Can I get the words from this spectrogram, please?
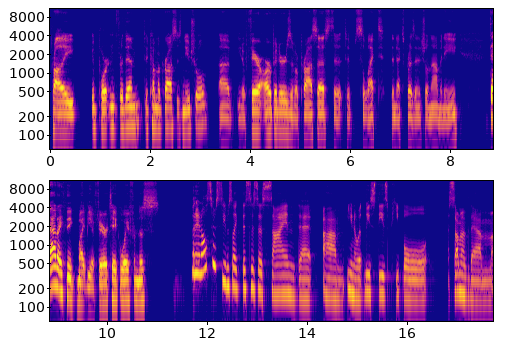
probably important for them to come across as neutral. Uh, you know, fair arbiters of a process to to select the next presidential nominee. That I think might be a fair takeaway from this But it also seems like this is a sign that, um, you know, at least these people, some of them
